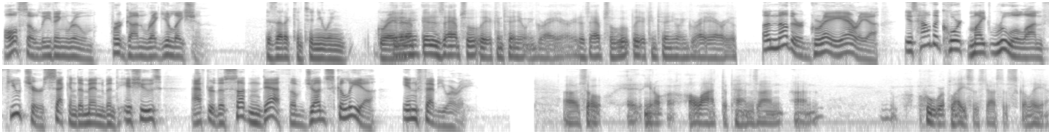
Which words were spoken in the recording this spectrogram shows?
also leaving room for gun regulation. Is that a continuing gray It, area? it is absolutely a continuing gray area. It is absolutely a continuing gray area. Another gray area is how the court might rule on future Second Amendment issues after the sudden death of Judge Scalia in February. Uh, so, uh, you know, a, a lot depends on, on who replaces Justice Scalia.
